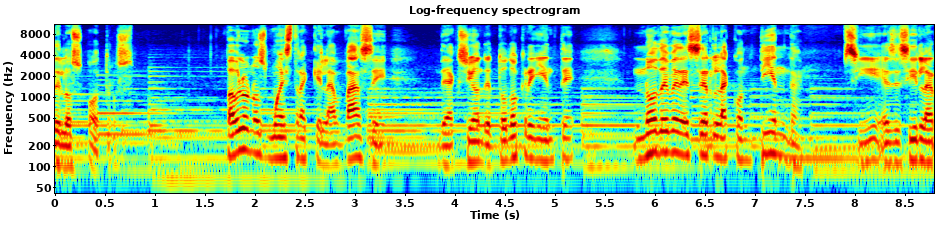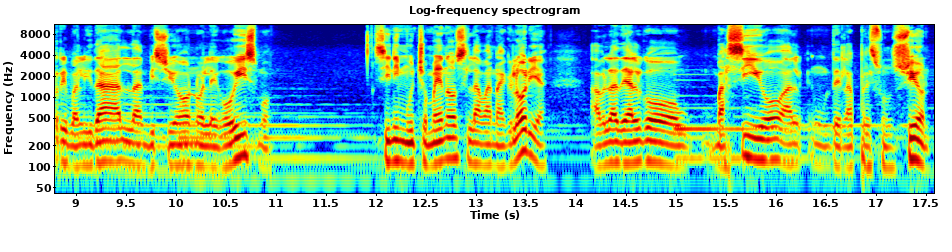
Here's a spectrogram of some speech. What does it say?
de los otros. Pablo nos muestra que la base de acción de todo creyente no debe de ser la contienda, ¿sí? es decir, la rivalidad, la ambición o el egoísmo, sin ni mucho menos la vanagloria. Habla de algo vacío, de la presunción,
